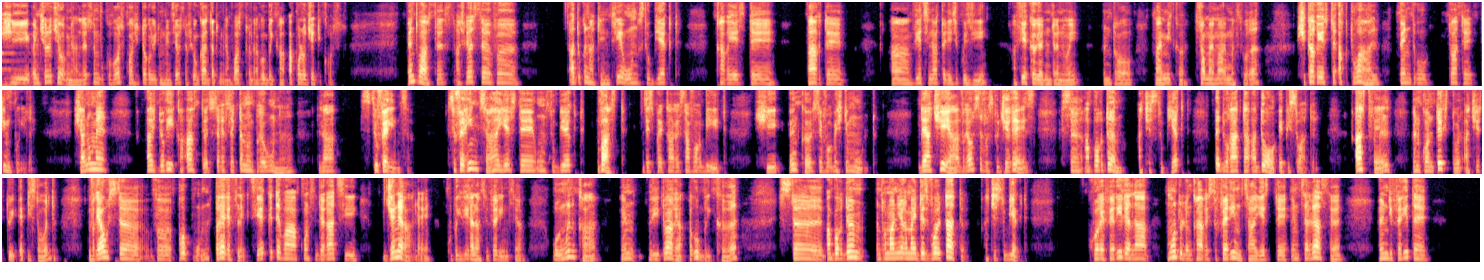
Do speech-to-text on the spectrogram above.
și în cele ce urmează sunt bucuros cu ajutorul lui Dumnezeu să fiu gazda dumneavoastră la rubrica Apologeticos. Pentru astăzi aș vrea să vă aduc în atenție un subiect care este parte a vieții noastre de zi cu zi, a fiecăruia dintre noi, într-o mai mică sau mai mare măsură, și care este actual pentru toate timpurile. Și anume, aș dori ca astăzi să reflectăm împreună la suferință. Suferința este un subiect vast despre care s-a vorbit și încă se vorbește mult. De aceea vreau să vă sugerez să abordăm acest subiect pe durata a două episoade. Astfel, în contextul acestui episod, vreau să vă propun, spre reflexie, câteva considerații generale cu privire la suferință, urmând ca în viitoarea rubrică să abordăm într-o manieră mai dezvoltată acest subiect, cu referire la modul în care suferința este înțeleasă în diferite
